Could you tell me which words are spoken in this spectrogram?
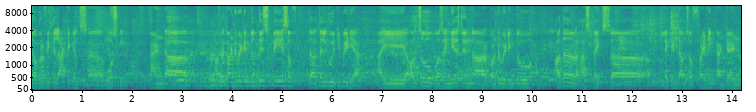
geographical articles uh, mostly, and uh, after contributing to this space of the Telugu Wikipedia, I also was engaged in uh, contributing to other aspects uh, like in terms of writing content,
